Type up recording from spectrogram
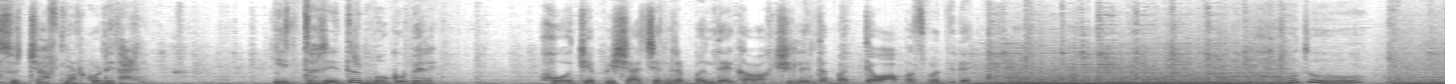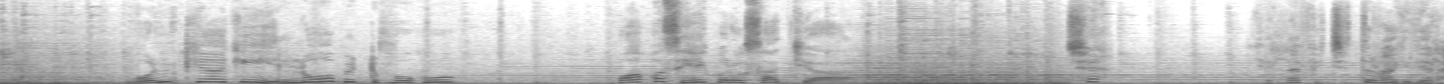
ಸ್ವಿಚ್ ಆಫ್ ಮಾಡ್ಕೊಂಡಿದ್ದಾಳೆ. ಈ ದರಿದ್ರ ಮಗು ಬೇರೆ. ಹೋದ್ಯ ಪಿಶಾಚಿ ಅಂದರೆ ಬಂದೆ ಗವಾಕ್ಷಿಲಿ ಅಂತ ಮತ್ತೆ ವಾಪಸ್ ಬಂದಿದೆ. ಹೌದು. ಒಂಟಿಯಾಗಿ ಎಲ್ಲೋ ಬಿಟ್ಟು ಮಗು ವಾಪಸ್ ಹೇಗೆ ಬರೋಕ್ಕೆ ಸಾಧ್ಯ? ಛೇ, ಎಲ್ಲ ವಿಚಿತ್ರವಾಗಿದೆಯಲ್ಲ.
